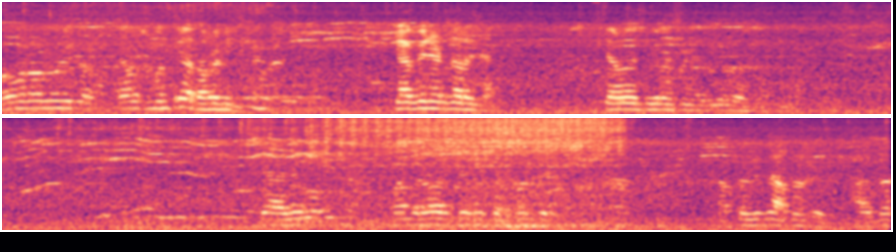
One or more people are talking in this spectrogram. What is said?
मंत्री होता रनिंग कॅबिनेट दर्जा त्यावेळेस विराज विरोध होता ते आलेलो पंधरा वर्षाचे सरपंच आहे. आता तिथे आपण खासदार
